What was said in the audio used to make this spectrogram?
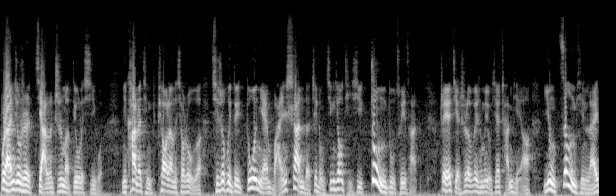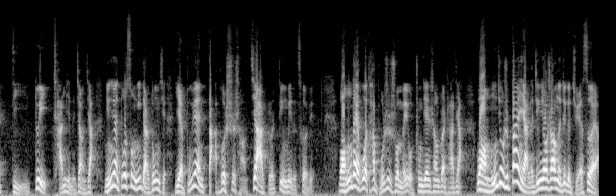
不然就是捡了芝麻丢了西瓜。你看着挺漂亮的销售额，其实会对多年完善的这种经销体系重度摧残。这也解释了为什么有些产品啊用赠品来抵对产品的降价，宁愿多送你点东西，也不愿打破市场价格定位的策略。网红带货，它不是说没有中间商赚差价，网红就是扮演了经销商的这个角色呀。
